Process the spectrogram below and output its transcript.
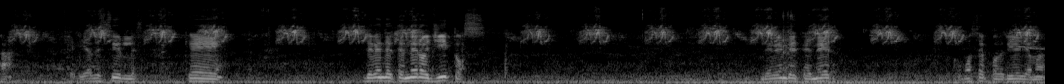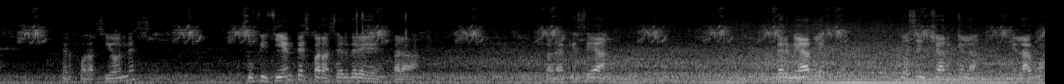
Ah, quería decirles que deben de tener hoyitos deben de tener, ¿cómo se podría llamar? Perforaciones suficientes para hacer de, para, para que sea permeable, no se encharque la, el agua.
